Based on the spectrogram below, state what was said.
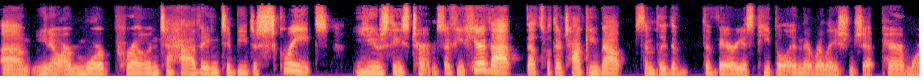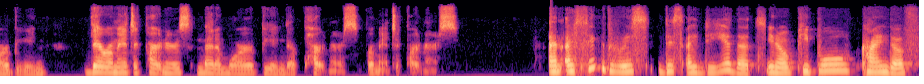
um, you know, are more prone to having to be discreet use these terms. So if you hear that, that's what they're talking about. Simply the, the various people in their relationship, paramour being their romantic partners, metamor being their partners, romantic partners. And I think there is this idea that, you know, people kind of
